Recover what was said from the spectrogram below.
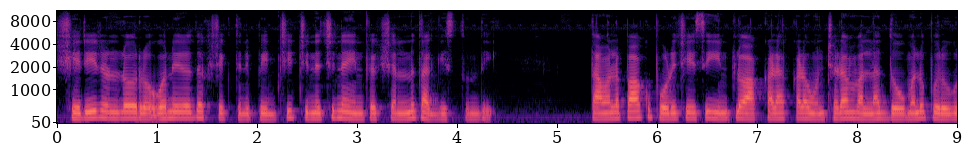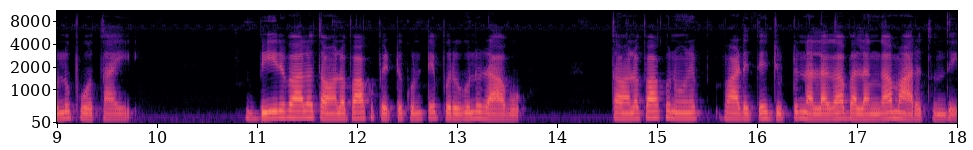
శరీరంలో రోగనిరోధక శక్తిని పెంచి చిన్న చిన్న ఇన్ఫెక్షన్లను తగ్గిస్తుంది. తమలపాకు పొడి చేసి ఇంట్లో అక్కడక్కడ ఉంచడం వలన దోమలు పురుగులు పోతాయి. బీరువాలో తమలపాకు పెట్టుకుంటే పురుగులు రావు. తమలపాకు నూనె వాడితే జుట్టు నల్లగా బలంగా మారుతుంది.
